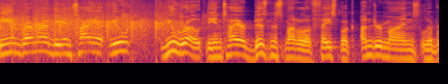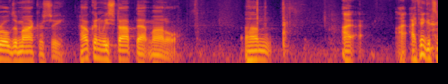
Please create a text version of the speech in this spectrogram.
Ian Bremmer, the entire you you wrote the entire business model of Facebook undermines liberal democracy. How can we stop that model? I, I I think it's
